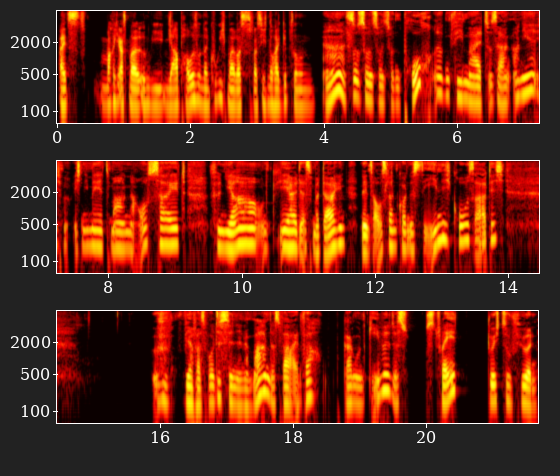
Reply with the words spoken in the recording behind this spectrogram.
als mache ich erstmal irgendwie ein Jahr Pause und dann gucke ich mal, was, was sich noch ergibt, sondern Ja, so, so, so, so ein Bruch irgendwie mal zu sagen, ach nee, ich, ich nehme jetzt mal eine Auszeit für ein Jahr und gehe halt erstmal dahin. Und ins Ausland konntest du eh nicht großartig. Äh, Ja, was wolltest du denn da machen? Das war einfach gang und gäbe, das straight durchzuführen.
